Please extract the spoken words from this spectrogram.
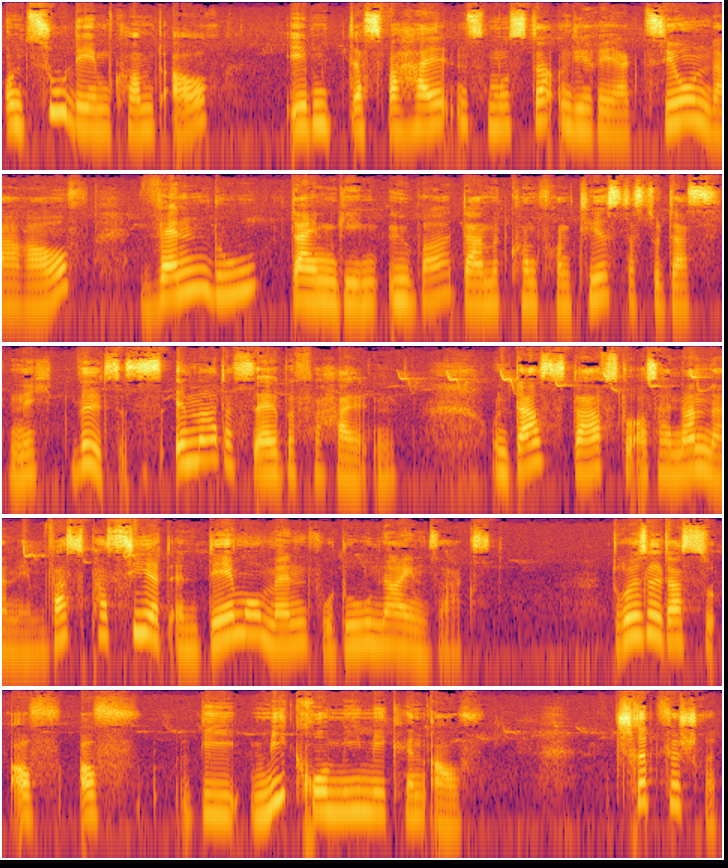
Und zudem kommt auch eben das Verhaltensmuster und die Reaktion darauf, wenn du deinen Gegenüber damit konfrontierst, dass du das nicht willst. Es ist immer dasselbe Verhalten. Und das darfst du auseinandernehmen. Was passiert in dem Moment, wo du Nein sagst? Drösel das auf, auf die Mikromimiken auf. Schritt für Schritt.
